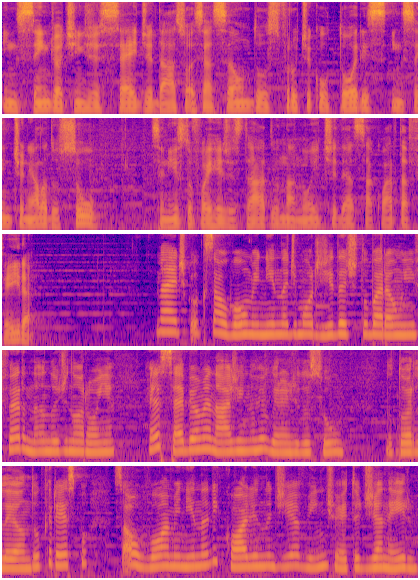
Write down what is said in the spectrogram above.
Incêndio atinge sede da Associação dos Fruticultores em Sentinela do Sul. Sinistro foi registrado na noite dessa quarta-feira. Médico que salvou menina de mordida de tubarão em Fernando de Noronha recebe homenagem no Rio Grande do Sul. Dr. Leandro Crespo salvou a menina Nicole no dia 28 de janeiro.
